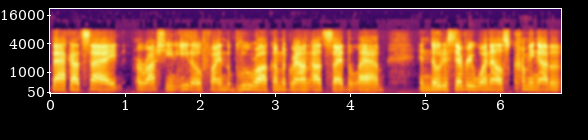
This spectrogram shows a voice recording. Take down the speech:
Back outside, Arashi and Ito find the blue rock on the ground outside the lab and notice everyone else coming out of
